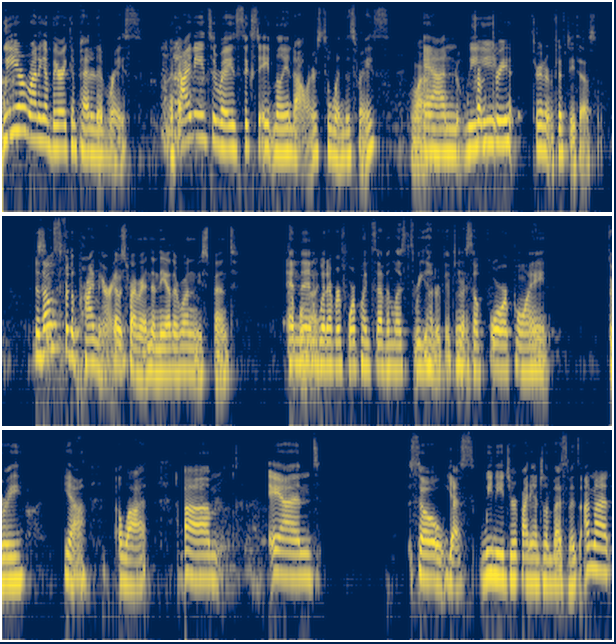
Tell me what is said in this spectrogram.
we are running a very competitive race. I need to raise six to eight million dollars to win this race. Wow. And we From three, 350,000. no, that was for the primary. That was primary. And then the other one you spent. and then nine. whatever 4.7 less 350 Right. so 4.3 yeah a lot um, and so yes we need your financial investments i'm not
